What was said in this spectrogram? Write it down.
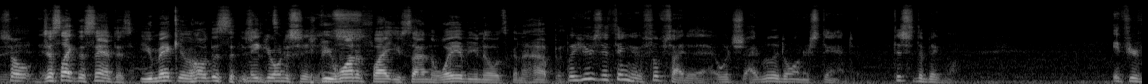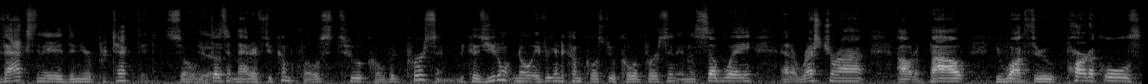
So- just like DeSantis, you make your own decisions. Make your own decision. If you want to fight, you sign the waiver. You know what's going to happen. But here's the thing, the flip side of that, which I really don't understand. This is the big one. If you're vaccinated, then you're protected. So Yeah. it doesn't matter if you come close to a COVID person because you don't know if you're going to come close to a COVID person in the subway, at a restaurant, out about. You walk through particles,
